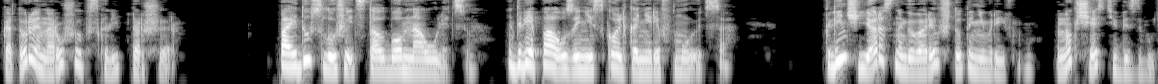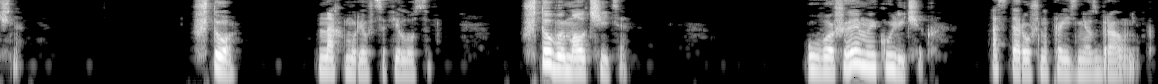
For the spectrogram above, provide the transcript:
которое нарушил всхлип Торшира. «Пойду слушать столбом на улицу. Две паузы нисколько не рифмуются». Клинч яростно говорил что-то не в рифму, но, к счастью, беззвучно. «Что?» — нахмурился философ. «Что вы молчите?» «Уважаемый Куличик», — осторожно произнес Браунинг,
